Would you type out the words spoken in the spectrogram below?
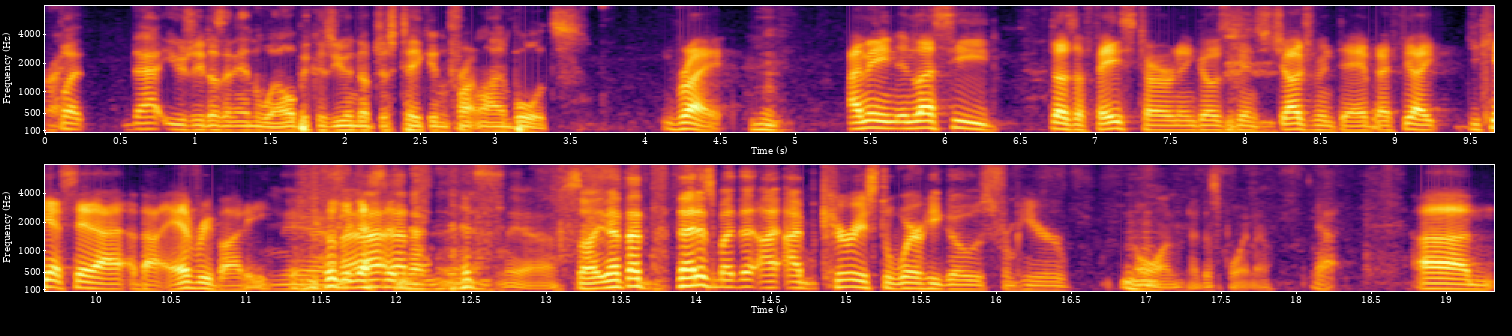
Right. But that usually doesn't end well because you end up just taking frontline bullets. Right. Hmm. I mean, unless he does a face turn and goes against Judgment Day, but I feel like you can't say that about everybody. Yeah, like that's, that's- that's- Yeah. So that that that is my. That, I, I'm curious to where he goes from here Mhm. on at this point now. Yeah. Um,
